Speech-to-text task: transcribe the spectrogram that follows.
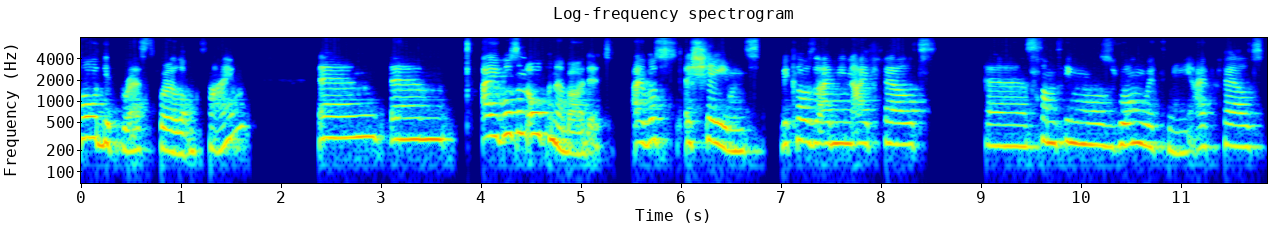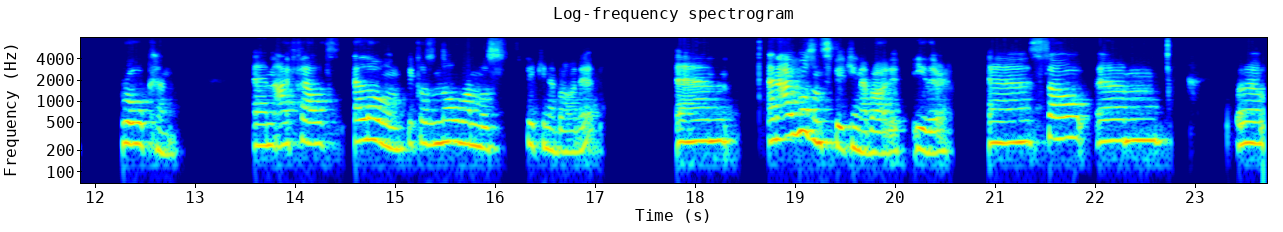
so depressed for a long time, and um, I wasn't open about it. I was ashamed because I mean, I felt uh, something was wrong with me. I felt broken and I felt alone because no one was speaking about it, and and I wasn't speaking about it either. And so um, uh,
